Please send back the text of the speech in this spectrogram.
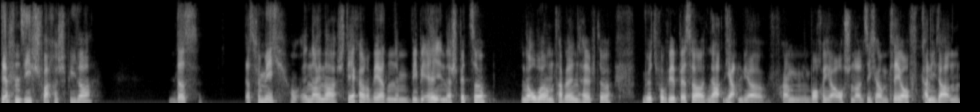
defensiv schwache Spieler. Das, das für mich in einer stärker werdenden BBL in der Spitze, in der oberen Tabellenhälfte Würzburg wird besser. Die hatten wir vergangene Woche ja auch schon als sicheren Playoff-Kandidaten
